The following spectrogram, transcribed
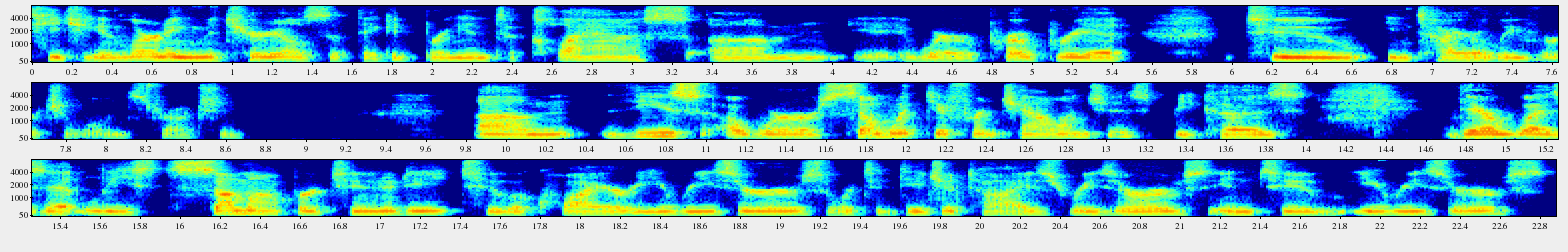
teaching and learning materials that they could bring into class um, where appropriate, to entirely virtual instruction. Um, these were somewhat different challenges because there was at least some opportunity to acquire e-reserves or to digitize reserves into e-reserves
